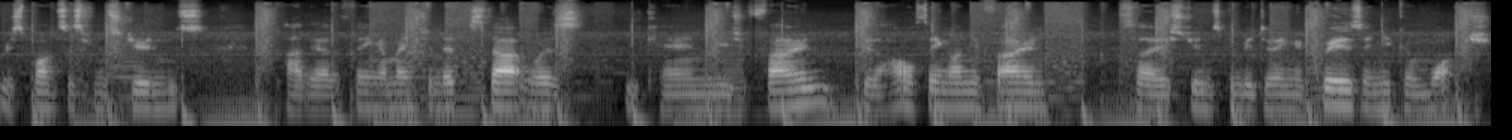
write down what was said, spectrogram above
responses from students. Uh, the other thing I mentioned at the start was you can use your phone, do the whole thing on your phone, so students can be doing a quiz and you can watch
